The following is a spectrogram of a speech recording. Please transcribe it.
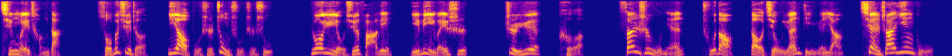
情为成淡。所不去者，医药补是种树之书。若欲有学法令，以立为师。制曰可。三十五年，除道到九原抵云阳，堑山阴谷，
